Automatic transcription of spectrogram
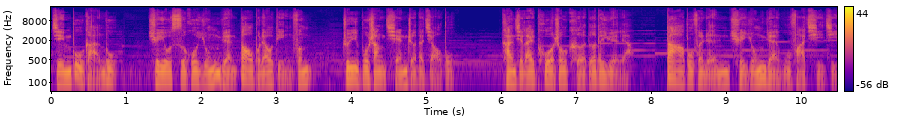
紧步赶路。却又似乎永远到不了顶峰，追不上前者的脚步。看起来唾手可得的月亮，大部分人却永远无法企及。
